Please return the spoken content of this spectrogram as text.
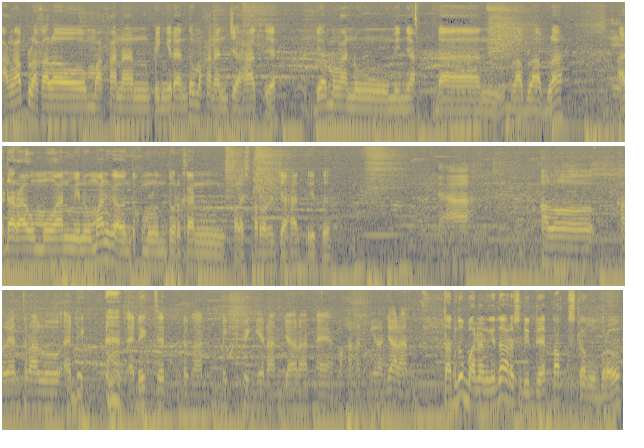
anggaplah kalau makanan pinggiran tuh makanan jahat ya dia mengandung minyak dan bla bla bla. Ada ramuan minuman gak untuk melunturkan kolesterol jahat itu? Ya kalau kalian terlalu addict addicted dengan pinggiran jalan eh makanan pinggiran jalan. Tentu badan kita harus di detox dong bro.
